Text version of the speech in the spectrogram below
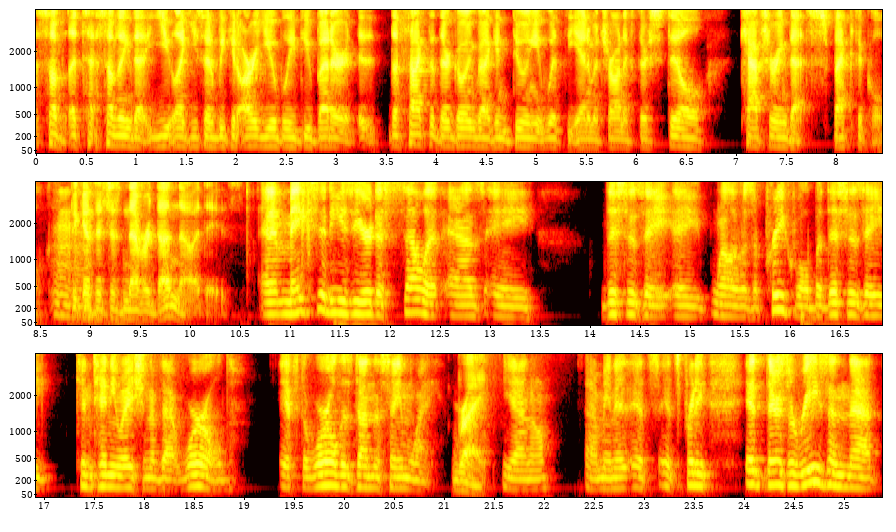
some a t- something that you like you said we could arguably do better, it, the fact that they're going back and doing it with the animatronics, they're still capturing that spectacle Mhm. because it's just never done nowadays. and it makes it easier to sell it as a this is a a well it was a prequel but this is a continuation of that world if the world is done the same way Right. yeah no i mean it, it's it's pretty it there's a reason that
